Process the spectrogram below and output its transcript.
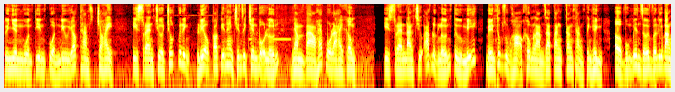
Tuy nhiên, nguồn tin của New York Times cho hay Israel chưa chốt quyết định liệu có tiến hành chiến dịch trên bộ lớn nhằm vào Hezbollah hay không. Israel đang chịu áp lực lớn từ Mỹ, bên thúc giục họ không làm gia tăng căng thẳng tình hình ở vùng biên giới với Liban.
